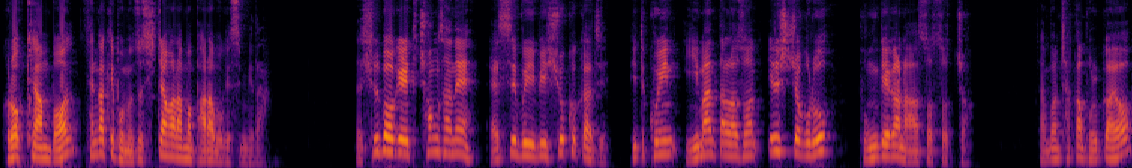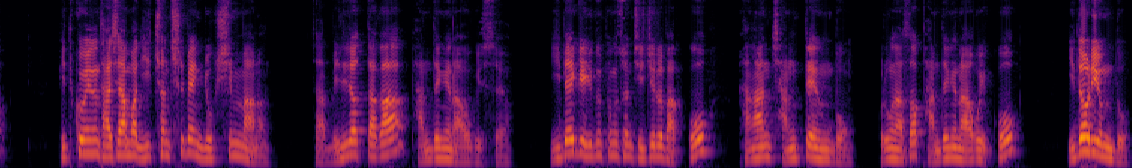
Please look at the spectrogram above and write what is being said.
그렇게 한번 생각해 보면서 시장을 한번 바라보겠습니다. 실버게이트 청산에 SVB 쇼크까지 비트코인 2만 달러 선 일시적으로 붕괴가 나왔었었죠. 자, 한번 잠깐 볼까요? 비트코인은 다시 한번 2,760만 원. 자, 밀렸다가 반등에 나오고 있어요. 200일 이동평선 지지를 받고 강한 장대 응봉. 그러고 나서 반등에 나오고 있고 이더리움도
